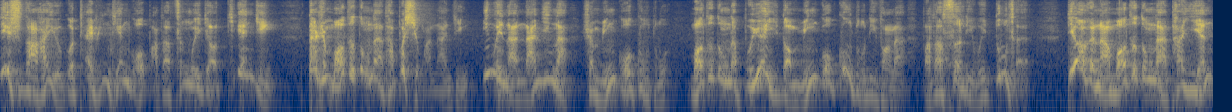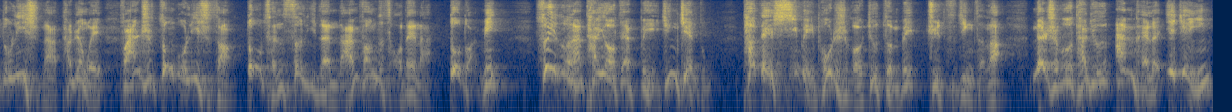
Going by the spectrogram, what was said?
历史上还有过太平天国，把它称为叫天津。但是毛泽东呢，他不喜欢南京，因为呢，南京呢是民国故都，毛泽东呢不愿意到民国故都地方呢把它设立为都城。第二个呢，毛泽东呢，他研读历史呢，他认为凡是中国历史上都曾设立在南方的朝代呢，都短命。所以说呢，他要在北京建都。他在西北坡的时候就准备去紫禁城了。那时候他就安排了叶剑英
